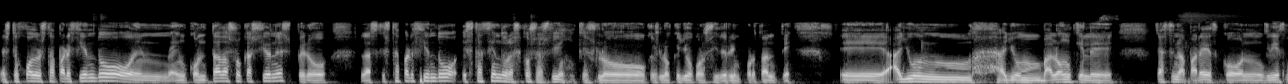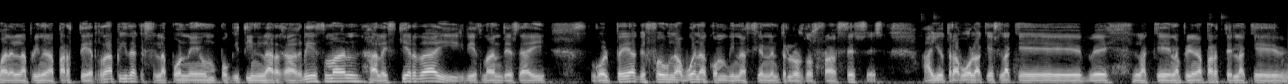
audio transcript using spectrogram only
Este jugador está apareciendo en, en, contadas ocasiones, pero las que está apareciendo está haciendo las cosas bien, que es lo que, es lo que yo considero importante. Eh, hay, un, hay un balón que le que hace una pared con Griezmann en la primera parte rápida, que se la pone un poquitín larga a Griezmann a la izquierda y Griezmann desde ahí golpea, que fue una buena combinación entre los dos franceses. Hay otra bola que es la que la que en la primera parte la que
